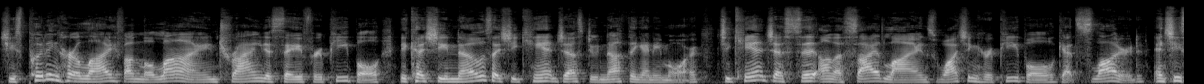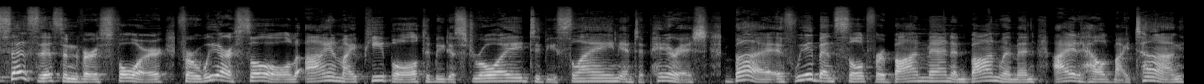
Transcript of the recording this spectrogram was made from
She's putting her life on the line trying to save her people because she knows that she can't just do nothing anymore. She can't just sit on the sidelines watching her people get slaughtered. And she says this in verse 4 For we are sold, I and my people, to be destroyed, to be slain, and to perish. But if we had been sold for bondmen and bondwomen, I had held my tongue,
